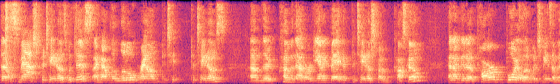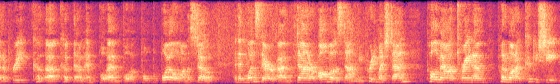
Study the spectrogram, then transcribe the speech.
the smashed potatoes with this. I have the little round pota potatoes. Um, they come in that organic bag of potatoes from Costco. And I'm going to parboil them, which means I'm going to pre-cook uh, them and bo um, bo bo boil them on the stove. And then once they're um, done or almost done, I mean pretty much done, pull them out, drain them, put them on a cookie sheet,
